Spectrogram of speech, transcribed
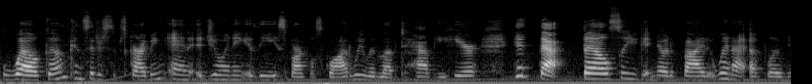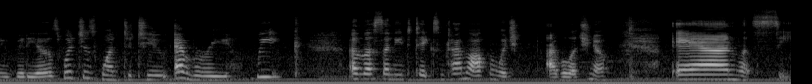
welcome. Consider subscribing and joining the Sparkle Squad. We would love to have you here. Hit that bell so you get notified when I upload new videos, which is one to two every week, unless I need to take some time off, in which I will let you know. And let's see,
